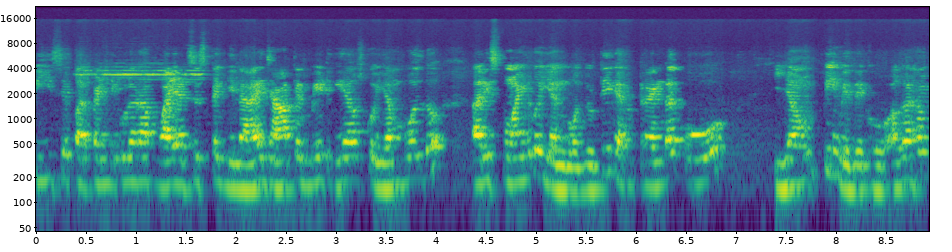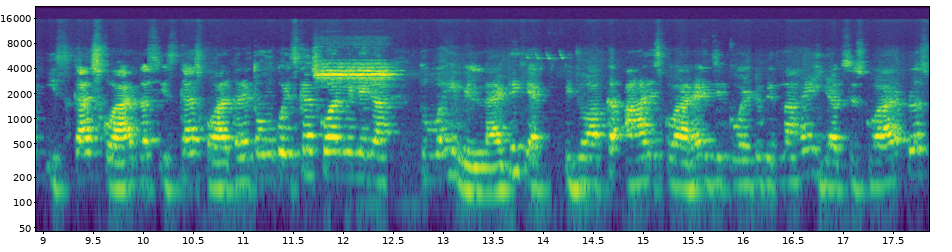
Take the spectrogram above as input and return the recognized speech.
P से परपेंडिकुलर आप y एक्सिस पे गिला है, जहाँ पे मीट किया उसको यम बोल दो, और इस पॉइंट को यन बोल दो, ठीक है? तो ट्रायंगल ओ, यम पी में देखो, अगर हम इसका स्क्वायर प्लस इसका स्क्वायर करें तो हमको इसका स्क्वायर मिलेगा। तो वही मिल रहा है, ठीक है? कि जो आपका आर स्क्वायर है इज़ इक्वल टू कितना है? X square plus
